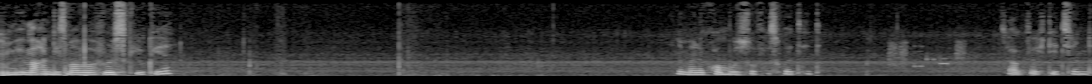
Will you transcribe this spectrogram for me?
Wir machen diesmal aber Risky, okay? Meine Kombos so verswettet. Sagt euch dezent.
